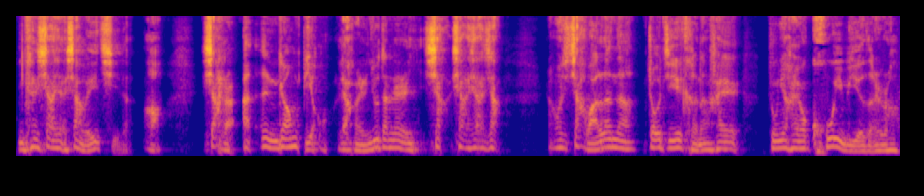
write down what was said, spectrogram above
你看下下下围棋的啊，下着按按张表，两个人就在那下下下下，然后下完了呢，着急可能还中间还要哭一鼻子是吧？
